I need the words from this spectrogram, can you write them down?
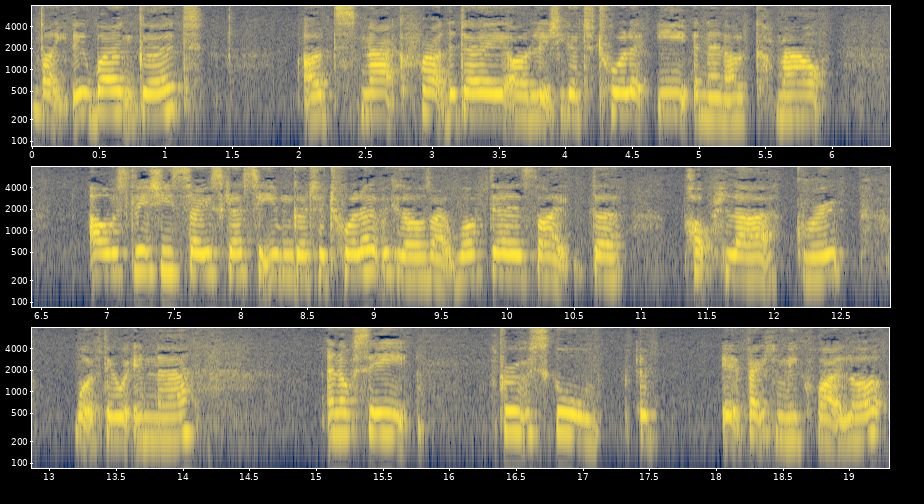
like they weren't good. I'd snack throughout the day. I'd literally go to toilet, eat, and then I'd come out. I was literally so scared to even go to toilet because I was like, what if there's like the popular group? What if they were in there? And obviously, through school, it affected me quite a lot.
